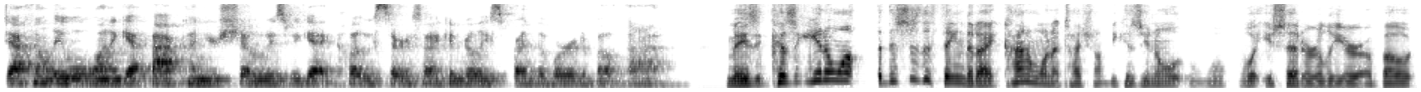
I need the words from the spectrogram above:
definitely we'll want to get back on your show as we get closer so I can really spread the word about that. Amazing. Because you know what? This is the thing that I kind of want to touch on because, you know, w- what you said earlier about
